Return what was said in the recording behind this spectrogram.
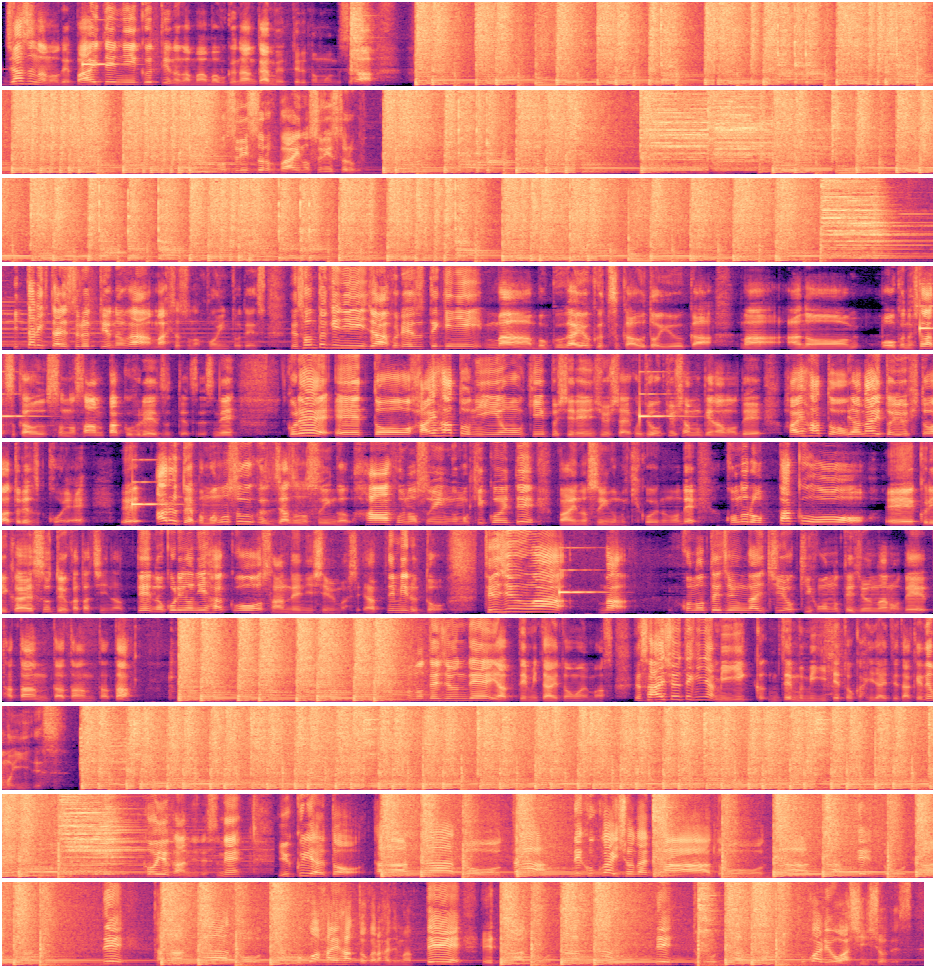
ジャズなので売店に行くっていうのがまあ僕何回も言ってると思うんですが。3ストローク倍の3ストロークたりするっていうのがまあ一つのポイントです。でその時にじゃあフレーズ的にまあ僕がよく使うというかまああの多くの人が使うその3拍フレーズってやつですね。これ、えっ、と、ハイハット2音をキープして練習したい。これ上級者向けなので、ハイハットやないという人はとりあえず声。であるとやっぱものすごくジャズのスイングハーフのスイングも聞こえて倍のスイングも聞こえるのでこの6拍を、えー、繰り返すという形になって残りの2拍を3連にしてみました。やってみると手順はまあこの手順が一応基本の手順なのでタタンタタンタタ。この手順でやってみたいと思います。で最終的には右全部右手とか左手だけでもいいです。こういう感じですね。ゆっくりやるとタタドタでここが一緒になってタドタタでドタタでタタドタここはハイハットから始まってタドタタでドタタここは両足一緒です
